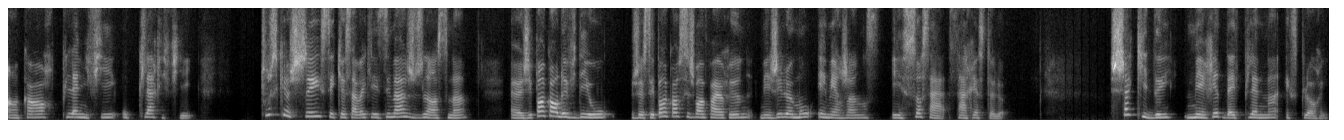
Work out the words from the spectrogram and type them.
encore planifiée ou clarifiée. Tout ce que je sais, c'est que ça va être les images du lancement. Euh, je n'ai pas encore de vidéo. Je ne sais pas encore si je vais en faire une, mais j'ai le mot émergence et ça, ça, reste là. Chaque idée mérite d'être pleinement explorée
